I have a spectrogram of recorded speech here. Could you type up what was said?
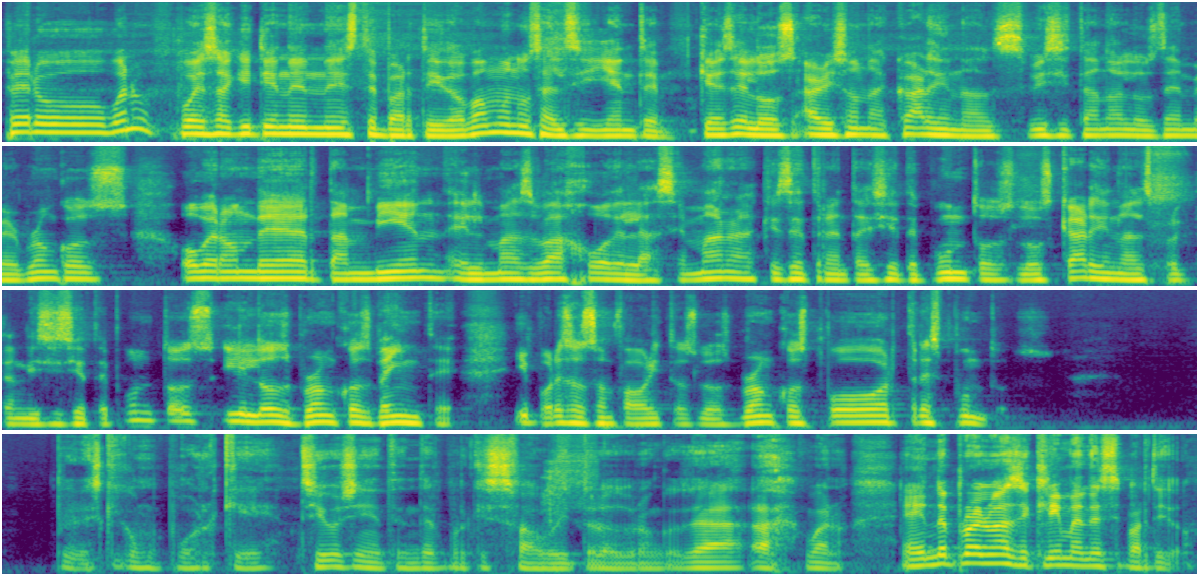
Pero bueno, pues aquí tienen este partido. Vámonos al siguiente, que es de los Arizona Cardinals visitando a los Denver Broncos. Over-under también el más bajo de la semana, que es de 37 puntos. Los Cardinals proyectan 17 puntos y los Broncos 20. Y por eso son favoritos los Broncos por 3 puntos. Pero es que como por qué. Sigo sin entender por qué es favorito los Broncos. Ya, ah, bueno, eh, no hay problemas de clima en este partido.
